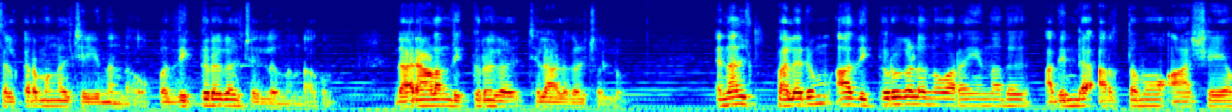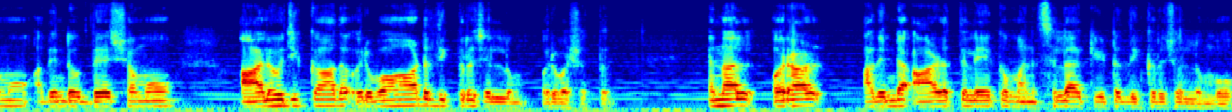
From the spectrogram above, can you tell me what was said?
സൽക്കർമ്മങ്ങൾ ചെയ്യുന്നുണ്ടാവും. അപ്പൊ ദിക്കറുകൾ ചൊല്ലുന്നുണ്ടാകും. ധാരാളം ദിക്കറുകൾ ചില ആളുകൾ ചൊല്ലും. എന്നാൽ പലരും ആ ദിക്കറുകൾ എന്ന് പറയുന്നത് അതിന്റെ അർത്ഥമോ ആശയമോ അതിന്റെ ഉദ്ദേശമോ ആലോചിക്കാതെ ഒരുപാട് ദിക്കറ് ചെല്ലും ഒരു വശത്ത്. എന്നാൽ ഒരാൾ അതിന്റെ ആഴത്തിലേക്ക് മനസ്സിലാക്കിയിട്ട് ദിക്ർ ചൊല്ലുമ്പോൾ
